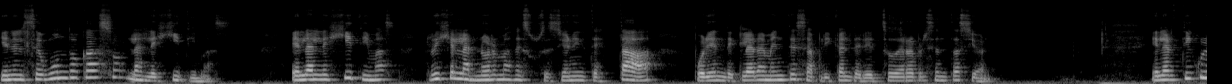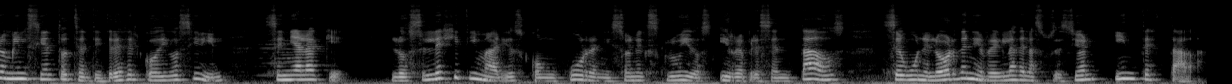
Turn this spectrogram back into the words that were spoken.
Y en el segundo caso, las legítimas. En las legítimas rigen las normas de sucesión intestada, por ende claramente se aplica el derecho de representación. El artículo 1183 del Código Civil señala que los legitimarios concurren y son excluidos y representados según el orden y reglas de la sucesión intestada.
